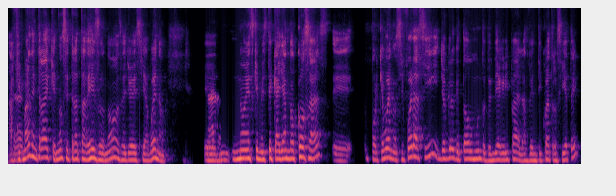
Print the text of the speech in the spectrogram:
afirmar de entrada que no se trata de eso, ¿no? O sea, yo decía, bueno, eh, no es que me esté callando cosas, eh, porque bueno, si fuera así, yo creo que todo el mundo tendría gripa a las 24/7,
